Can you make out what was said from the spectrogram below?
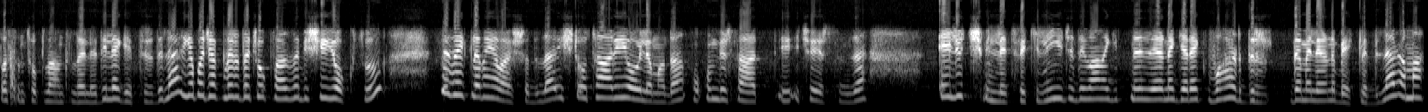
Basın toplantılarıyla dile getirdiler. Yapacakları da çok fazla bir şey yoktu. Ve beklemeye başladılar. İşte o tarihi oylamada o 11 saat e, içerisinde 53 milletvekilinin Yüce Divan'a gitmelerine gerek vardır demelerini beklediler ama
